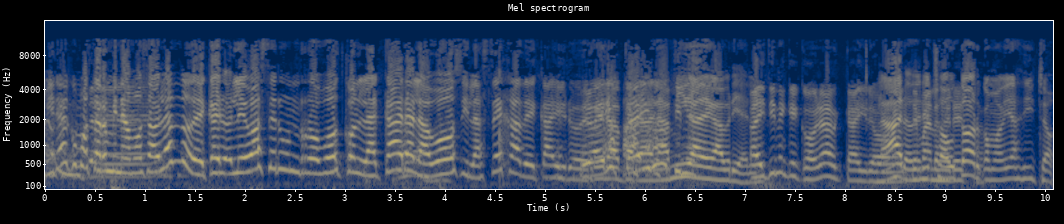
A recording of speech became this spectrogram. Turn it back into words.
Mirá cómo terminamos hablando de Cairo. Le va a hacer un robot con la cara, la voz y la ceja de Cairo Pero Herrera para la amiga tiene- de Gabriel. Ahí tiene que cobrar Cairo. Claro, el tema de derecho los autor, derechos. como habías dicho.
